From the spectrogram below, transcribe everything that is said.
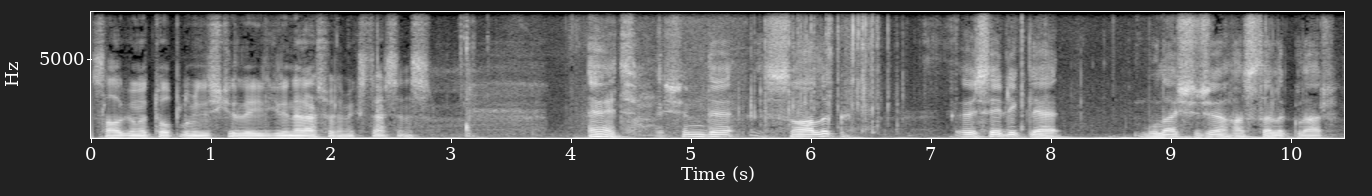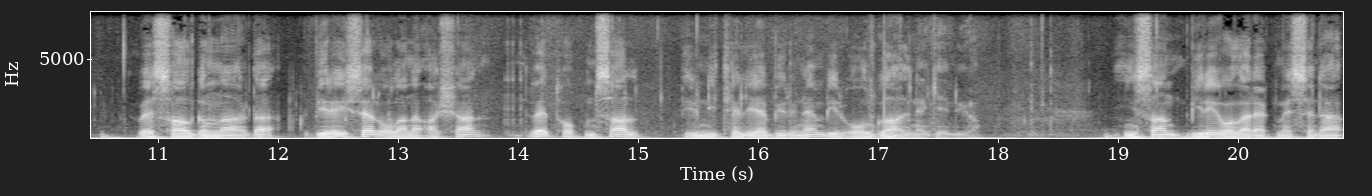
salgın ve toplum ilişkileriyle ilgili neler söylemek istersiniz? Evet, şimdi sağlık özellikle bulaşıcı hastalıklar ve salgınlarda bireysel olanı aşan ve toplumsal bir niteliğe bürünen bir olgu haline geliyor. İnsan birey olarak mesela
